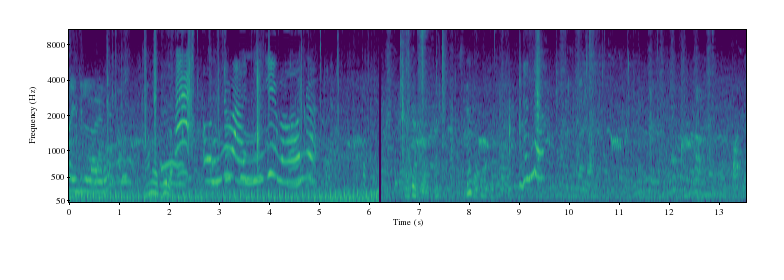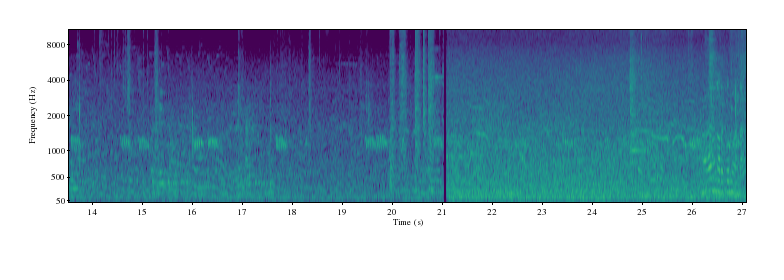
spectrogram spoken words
റേഞ്ചിലുള്ള ഞാൻ നടക്കുന്നു വേണ്ട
